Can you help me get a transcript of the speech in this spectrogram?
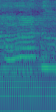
tak peduli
